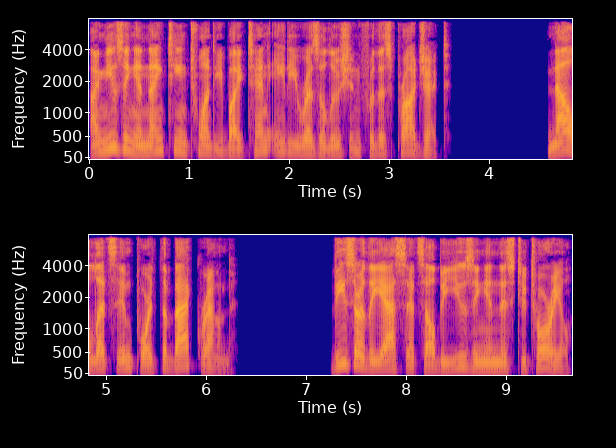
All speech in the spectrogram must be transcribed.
I'm using a 1920 by 1080 resolution for this project. Now let's import the background. These are the assets I'll be using in this tutorial,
